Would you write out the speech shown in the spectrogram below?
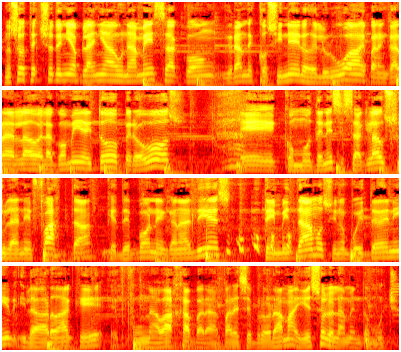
nosotros te- yo tenía planeada una mesa con grandes cocineros del Uruguay para encarar al lado de la comida y todo, pero vos. Eh, como tenés esa cláusula nefasta que te pone Canal 10, te invitamos y no pudiste venir y la verdad que fue una baja para, para ese programa y eso lo lamento mucho.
